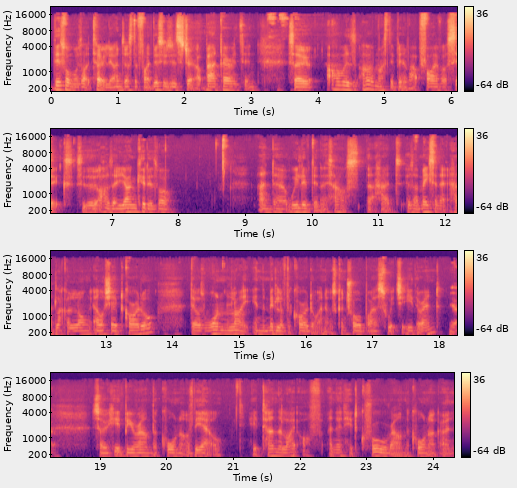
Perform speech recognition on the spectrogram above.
this one was like totally unjustified. This was just straight up bad parenting. So I was I must have been about five or six. So I was a young kid as well. And uh, we lived in this house that had it was a masonette had like a long L-shaped corridor there was one light in the middle of the corridor and it was controlled by a switch at either end Yeah. so he'd be around the corner of the L, he'd turn the light off, and then he'd crawl around the corner going,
